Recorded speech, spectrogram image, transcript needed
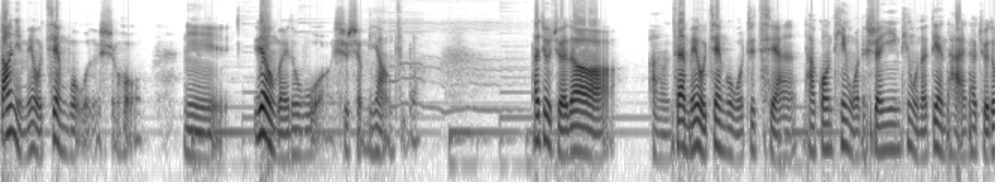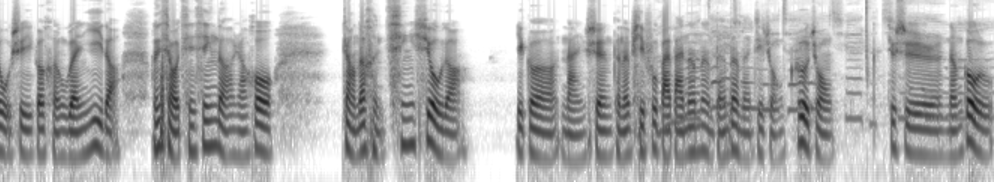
当你没有见过我的时候，你认为的我是什么样子的？”他就觉得。嗯，在没有见过我之前，他光听我的声音，听我的电台，他觉得我是一个很文艺的、很小清新的，然后长得很清秀的一个男生，可能皮肤白白嫩嫩等等的这种各种，就是能够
